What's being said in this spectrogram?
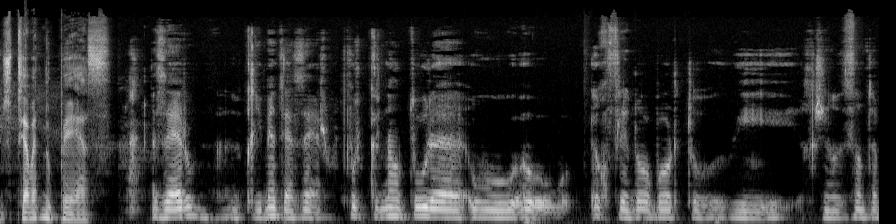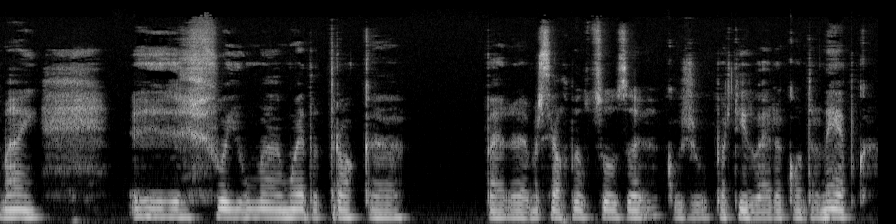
especialmente no PS? Zero. O acolhimento é zero. Porque na altura o, o, o referendo ao aborto e regionalização também eh, foi uma moeda de troca para Marcelo Rebelo de Sousa, cujo partido era contra na época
